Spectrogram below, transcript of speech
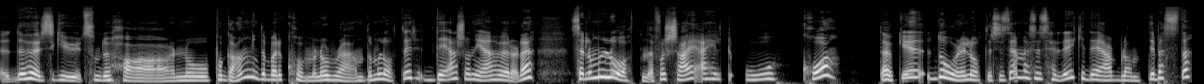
det høres ikke ut som du har noe på gang, det bare kommer noen random låter. Det er sånn jeg hører det. Selv om låtene for seg er helt ok. Det er jo ikke dårlige låter, syns jeg, men jeg syns heller ikke det er blant de beste.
